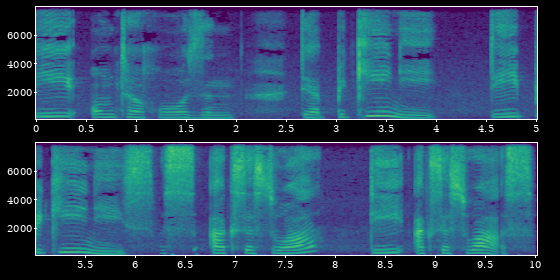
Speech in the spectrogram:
die Unterhosen, der Bikini, die Bikinis, das Accessoire, die Accessoires,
